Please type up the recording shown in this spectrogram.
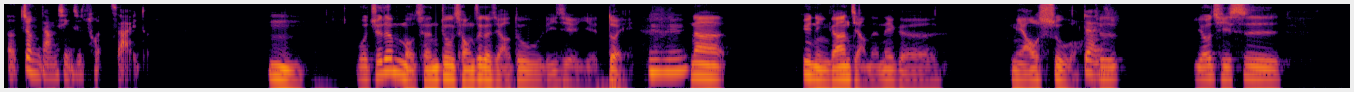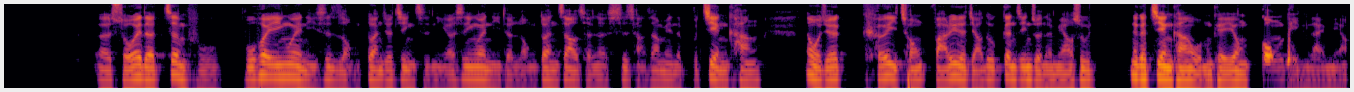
呃正当性是存在的。嗯，我觉得某程度从这个角度理解也对。嗯哼，那玉宁刚刚讲的那个描述哦，就是尤其是呃所谓的政府。不会因为你是垄断就禁止你，而是因为你的垄断造成了市场上面的不健康。那我觉得可以从法律的角度更精准的描述那个健康，我们可以用公平来描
